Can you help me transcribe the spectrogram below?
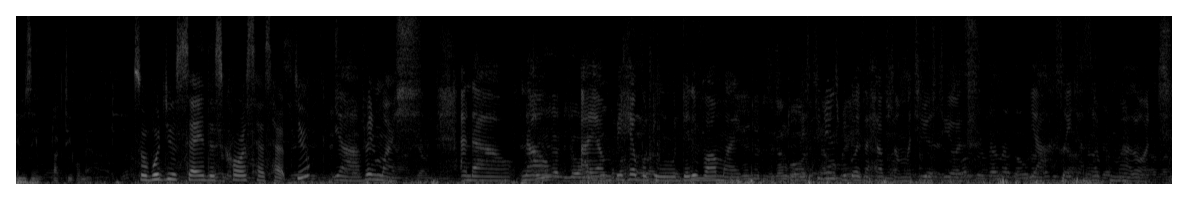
using practical method. So would you say this course has helped you? Yeah, very much. And uh, now I am be able to deliver my to the students because I have some materials to use. Yeah, so it has helped me a lot.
